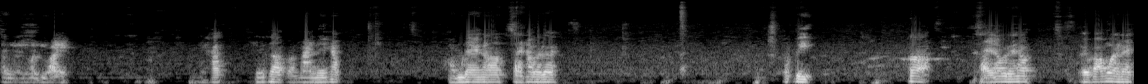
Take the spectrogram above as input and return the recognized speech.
สนานวันไหวนะครับนี่ก็ประมาณนี้ครับ หอมแดงเราใส่เข้าไปเลย กะปิก็ใส่เข้าไปเลยครับไปพร้อมกันเลย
